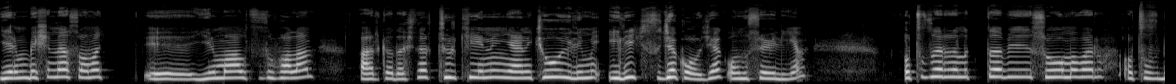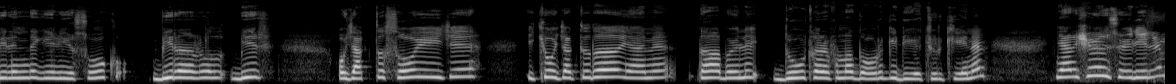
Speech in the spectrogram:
25'inden sonra e, 26'sı falan arkadaşlar Türkiye'nin yani çoğu ilimi ili sıcak olacak onu söyleyeyim. 30 Aralık'ta bir soğuma var. 31'inde geliyor soğuk. 1 Aralık 1 Ocak'ta soğuyor iyice. 2 Ocak'ta da yani daha böyle doğu tarafına doğru gidiyor Türkiye'nin. Yani şöyle söyleyelim.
